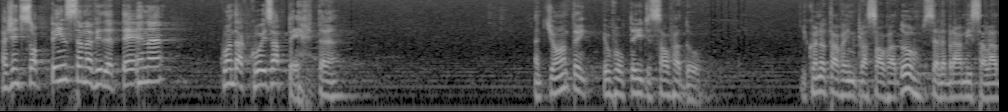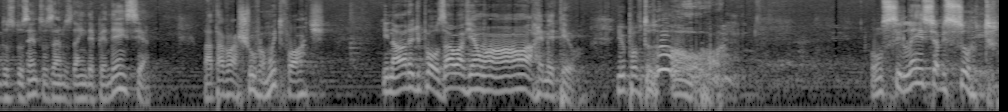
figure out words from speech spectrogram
A gente só pensa na vida eterna quando a coisa aperta. Anteontem eu voltei de Salvador. E quando eu estava indo para Salvador, celebrar a missa lá dos 200 anos da independência, lá estava uma chuva muito forte. E na hora de pousar, o avião arremeteu. E o povo tudo. Oh! um silêncio absurdo.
